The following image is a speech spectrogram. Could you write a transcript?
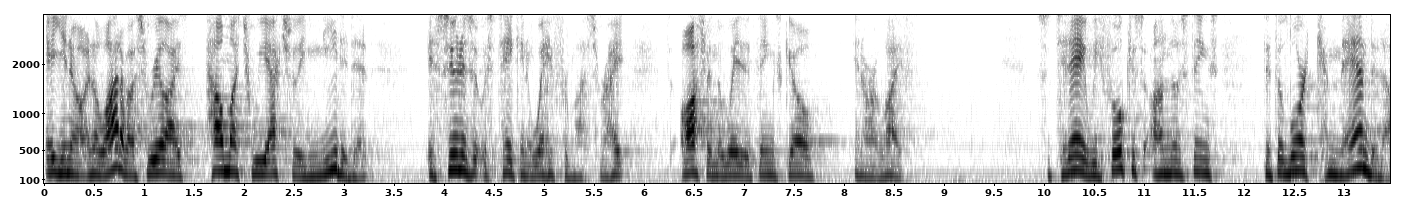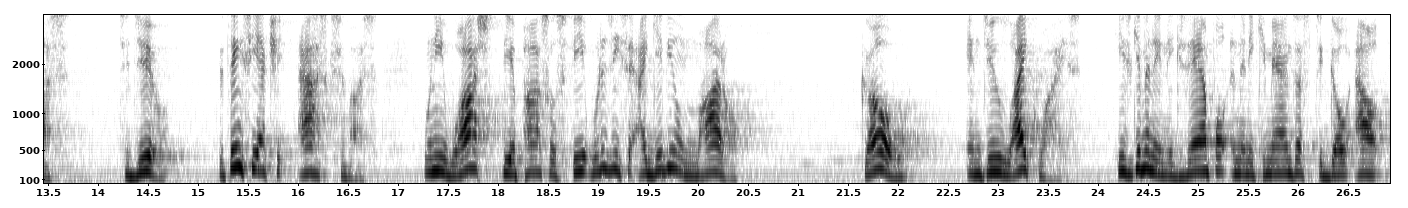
You know, and a lot of us realized how much we actually needed it as soon as it was taken away from us, right? It's often the way that things go in our life. So today we focus on those things that the Lord commanded us to do, the things He actually asks of us. When He washed the apostles' feet, what does He say? I give you a model. Go and do likewise. He's given an example, and then he commands us to go out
